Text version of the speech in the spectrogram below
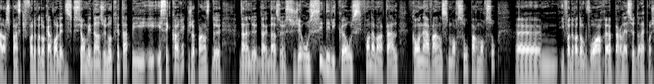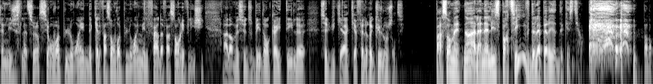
Alors, je pense qu'il faudra donc avoir la discussion, mais dans une autre étape. Et, et- et c'est correct, je pense, de, dans, le, dans, dans un sujet aussi délicat, aussi fondamental, qu'on avance morceau par morceau. Euh, il faudra donc voir euh, par la suite, dans la prochaine législature, si on va plus loin, de quelle façon on va plus loin, mais le faire de façon réfléchie. Alors, M. Dubé, donc, a été le, celui qui a, qui a fait le recul aujourd'hui. Passons maintenant à l'analyse sportive de la période de questions. Pardon.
